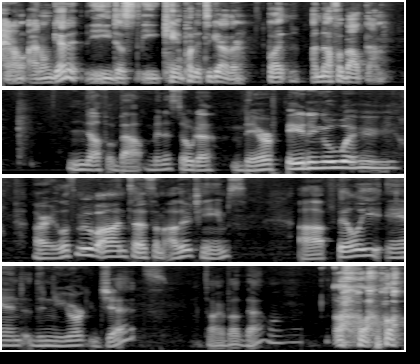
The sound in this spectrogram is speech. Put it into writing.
I don't I don't get it. He just he can't put it together. But enough about them. Enough about Minnesota. They're fading away. All right, let's move on to some other teams. Uh, Philly and the New York Jets talk about that one. Oh,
